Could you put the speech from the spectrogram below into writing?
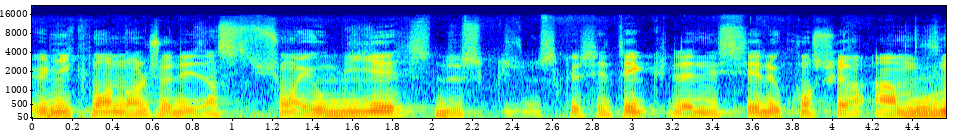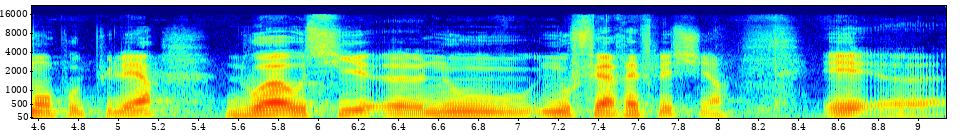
uniquement dans le jeu des institutions et oublier de ce que c'était la nécessité de construire un mouvement populaire, doit aussi nous, nous faire réfléchir. Et euh,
